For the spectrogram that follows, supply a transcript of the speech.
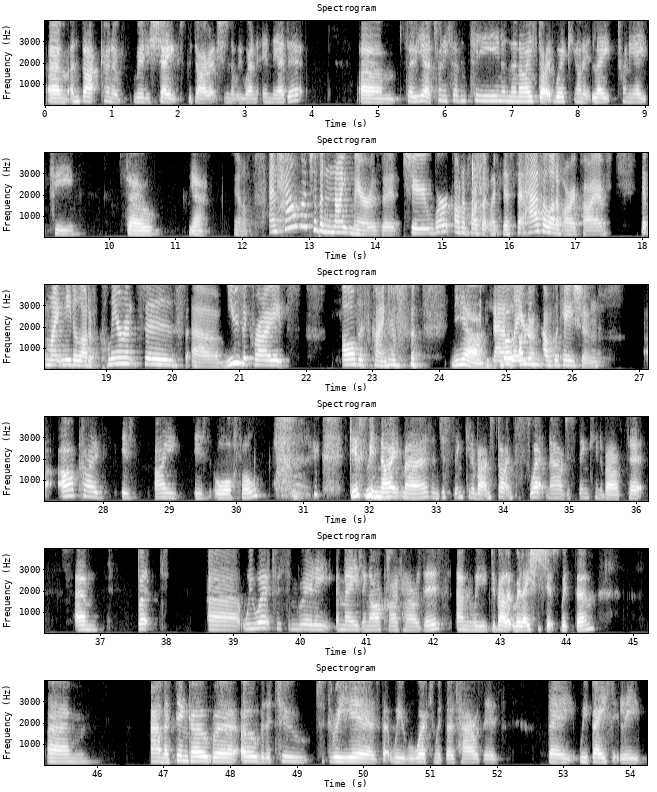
Um, and that kind of really shaped the direction that we went in the edit. Um, so yeah, 2017, and then I started working on it late 2018. So yeah. Yeah. And how much of a nightmare is it to work on a project like this that has a lot of archive, that might need a lot of clearances, uh, music rights, all this kind of yeah, that well, a layer I mean, of complication. Archive is I is awful. Gives me nightmares and just thinking about. I'm starting to sweat now just thinking about it. Um, but uh, we worked with some really amazing archive houses and we developed relationships with them. Um, and I think over over the two to three years that we were working with those houses, they we basically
